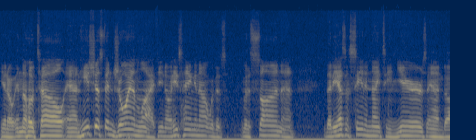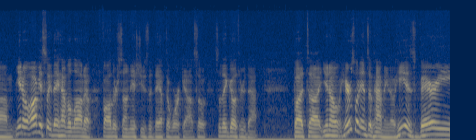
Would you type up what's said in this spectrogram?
you know in the hotel, and he's just enjoying life. You know, he's hanging out with his with his son and that he hasn't seen in 19 years and um, you know obviously they have a lot of father son issues that they have to work out so so they go through that but uh, you know here's what ends up happening though he is very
